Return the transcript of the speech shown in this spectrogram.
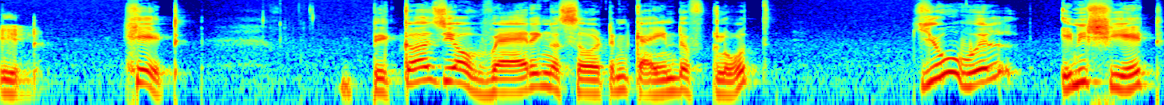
hate. hate because you're wearing a certain kind of cloth you will initiate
